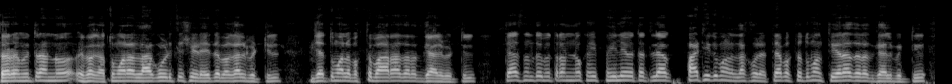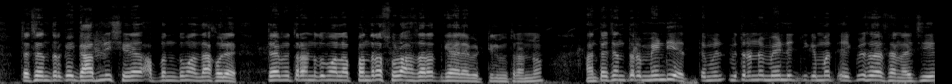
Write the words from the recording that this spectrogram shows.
तर मित्रांनो हे बघा तुम्हाला लागवडीचे शेड आहे ते बघायला भेटतील ज्या तुम्हाला फक्त बारा हजारात घ्यायला भेटतील. त्याचनंतर मित्रांनो काही पहिल्या वेतातल्या पाठी तुम्हाला दाखवल्या त्या फक्त तुम्हाला तेरा हजारात घ्यायला भेटतील. त्याच्यानंतर काही गाभली शेड्या आपण तुम्हाला दाखवल्या त्या मित्रांनो तुम्हाला पंधरा सोळा हजारात घ्यायला भेटतील मित्रांनो. आणि त्याच्यानंतर मेंढी आहेत तर मित्रांनो मेंढीची किंमत एकवीस हजार सांगायची.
